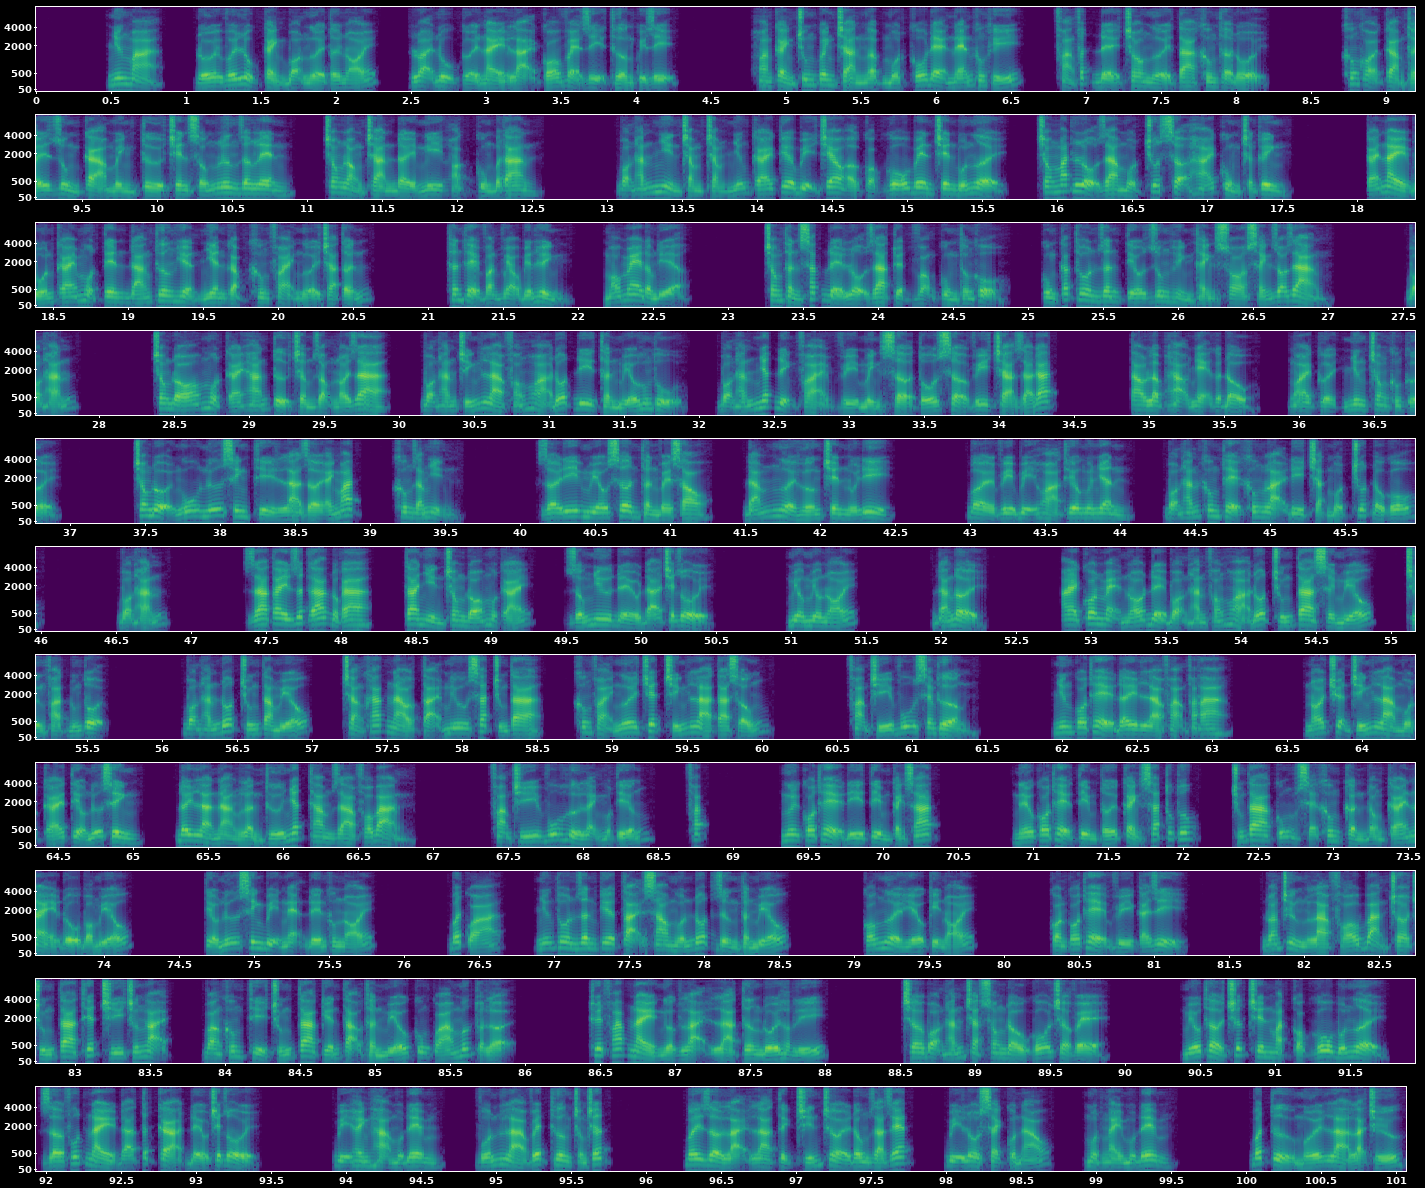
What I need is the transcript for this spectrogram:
Nhưng mà, đối với lục cảnh bọn người tới nói, loại nụ cười này lại có vẻ dị thường quỷ dị. Hoàn cảnh chung quanh tràn ngập một cỗ đè nén không khí, phản phất để cho người ta không thở nổi. Không khỏi cảm thấy dùng cả mình từ trên sống lưng dâng lên, trong lòng tràn đầy nghi hoặc cùng bất an. Bọn hắn nhìn chằm chằm những cái kia bị treo ở cọc gỗ bên trên bốn người, trong mắt lộ ra một chút sợ hãi cùng chấn kinh cái này bốn cái một tên đáng thương hiển nhiên gặp không phải người tra tấn. Thân thể vặn vẹo biến hình, máu me đầm địa. Trong thần sắc để lộ ra tuyệt vọng cùng thống khổ, cùng các thôn dân tiêu dung hình thành so sánh rõ ràng. Bọn hắn, trong đó một cái hán tử trầm giọng nói ra, bọn hắn chính là phóng hỏa đốt đi thần miếu hung thủ, bọn hắn nhất định phải vì mình sở tố sở vi trả giá đắt. Tào lập hạo nhẹ gật đầu, ngoài cười nhưng trong không cười. Trong đội ngũ nữ sinh thì là rời ánh mắt, không dám nhìn. Rời đi miếu sơn thần về sau, đám người hướng trên núi đi. Bởi vì bị hỏa thiêu nguyên nhân, bọn hắn không thể không lại đi chặt một chút đầu gỗ. Bọn hắn ra tay rất ác độc a, ta nhìn trong đó một cái, giống như đều đã chết rồi. Miêu miêu nói, đáng đ ai con mẹ nó để bọn hắn phóng hỏa đốt chúng ta xây miếu, trừng phạt đúng tội. Bọn hắn đốt chúng ta miếu, chẳng khác nào tại mưu sát chúng ta, không phải ngươi chết chính là ta sống. Phạm trí vũ xem thường. Nhưng có thể đây là phạm pháp a. Nói chuyện chính là một cái tiểu nữ sinh, đây là nàng lần thứ nhất tham gia phó bản. Phạm trí vũ hử lạnh một tiếng pháp ngươi có thể đi tìm cảnh sát. Nếu có thể tìm tới cảnh sát thúc thúc, chúng ta cũng sẽ không cần đóng cái này đổ bỏ miếu. Tiểu nữ sinh bị nẹn đến không nói. Bất quá những thôn dân kia tại sao muốn đốt rừng thần miếu? Có người hiếu kỳ nói. Còn có thể vì cái gì? Đoán chừng là phó bản cho chúng ta thiết trí chướng ngại, bằng không thì chúng ta kiến tạo thần miếu cũng quá mức thuận lợi. Thuyết pháp này ngược lại là tương đối hợp lý. Chờ bọn hắn chặt xong đầu gỗ trở về. Miếu thờ trước trên mặt cọc gỗ bốn người, giờ phút này đã tất cả đều chết rồi. Bị hành hạ một đêm, vốn là vết thương trong chất. Bây giờ lại là tịch chín trời đông giá rét, bị lột sạch quần áo, một ngày một đêm. Bất tử mới là lạ chứ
